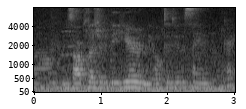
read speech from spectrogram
Well, it was our pleasure to be here and we hope to do the same. Great.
